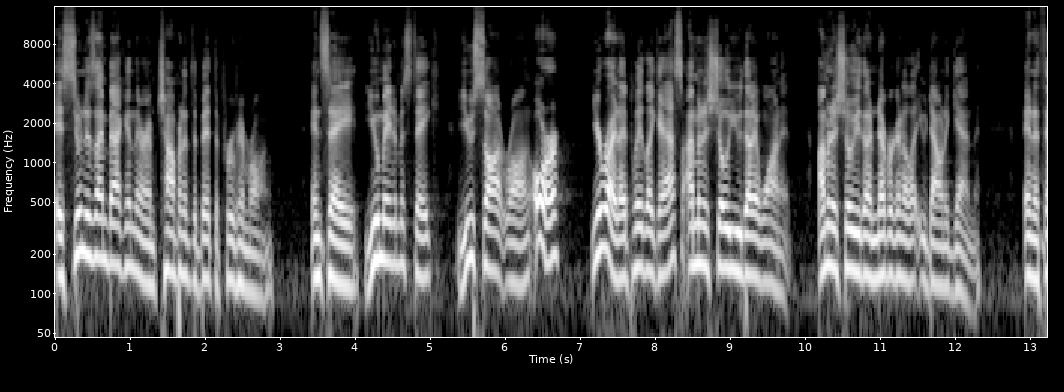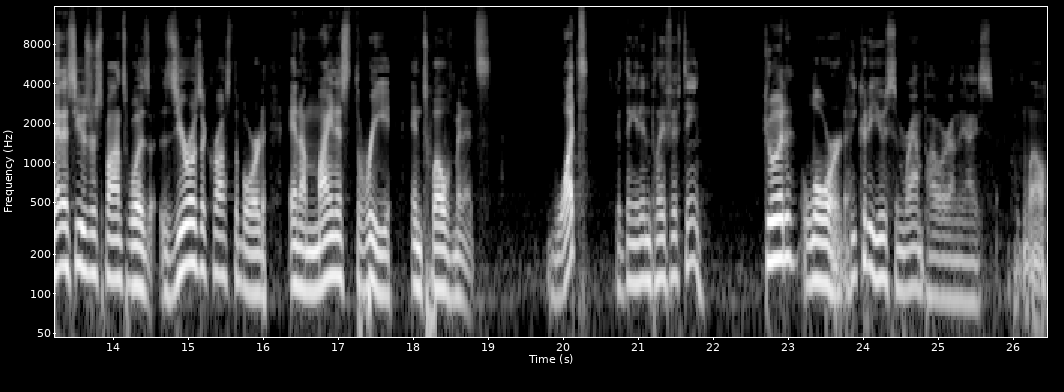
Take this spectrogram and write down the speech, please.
as soon as I'm back in there, I'm chomping at the bit to prove him wrong and say, You made a mistake. You saw it wrong. Or, You're right. I played like ass. I'm going to show you that I want it. I'm going to show you that I'm never going to let you down again. And Athanasiou's response was zeros across the board and a minus three in 12 minutes. What? It's a good thing he didn't play 15. Good Lord. He could have used some ram power on the ice. Well,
